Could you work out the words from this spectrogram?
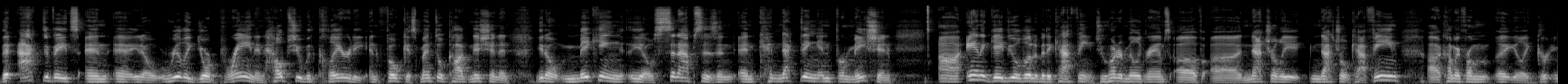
that activates and uh, you know really your brain and helps you with clarity and focus, mental cognition, and you know making you know synapses and and connecting information. Uh, and it gave you a little bit of caffeine, 200 milligrams of uh, naturally natural caffeine uh, coming from uh, like gr-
